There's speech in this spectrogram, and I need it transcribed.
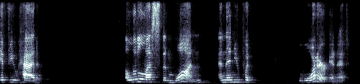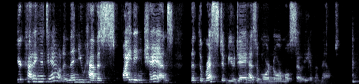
if you had a little less than one, and then you put water in it, you're cutting it down. And then you have a fighting chance that the rest of your day has a more normal sodium amount.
